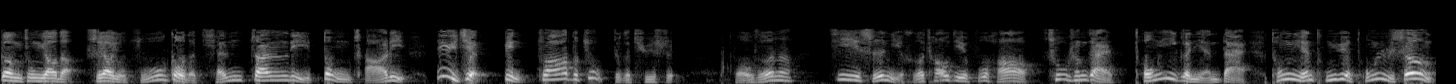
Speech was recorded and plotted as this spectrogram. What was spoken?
更重要的是要有足够的前瞻力、洞察力，预见并抓得住这个趋势。否则呢，即使你和超级富豪出生在同一个年代、同年同月同日生，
